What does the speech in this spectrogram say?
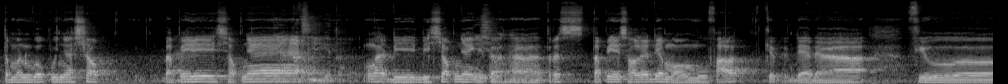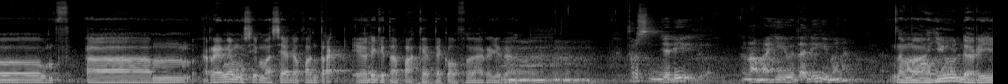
temen gue punya shop tapi shopnya Di atasnya gitu. nggak di di shopnya gitu Nah, terus tapi soalnya dia mau move out dia ada few um, rentnya masih masih ada kontrak ya udah kita pakai take over gitu Hmm. Terus jadi nama Hiu tadi gimana? nama Hugh dari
